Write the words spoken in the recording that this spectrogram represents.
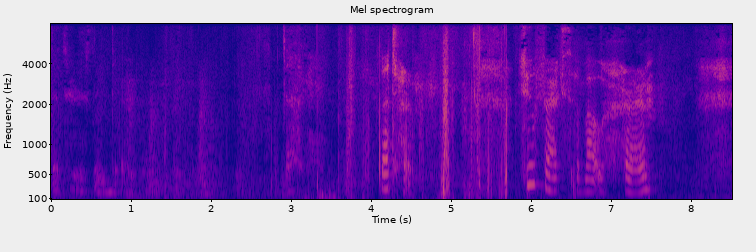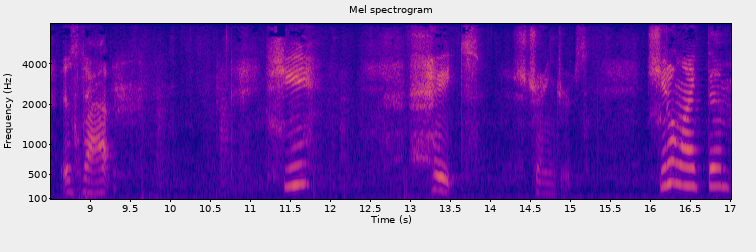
That's her sleeping there. Okay. That's her. Two facts about her is that she hates strangers. She don't like them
